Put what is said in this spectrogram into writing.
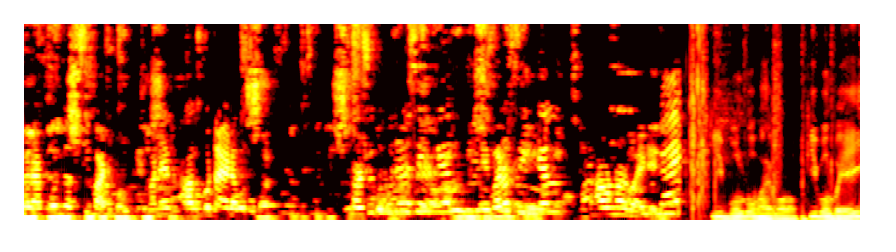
আর এখন যাচ্ছি বাড়ি থেকে। মানে সরস্বতী পুজোয় সিঙ্গেল এবারও সিঙ্গেল ধারণার বাইরে। কি বলব ভাই বলো? কি বলব? এই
